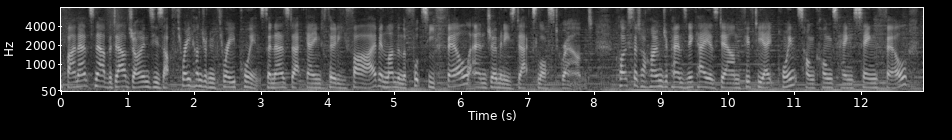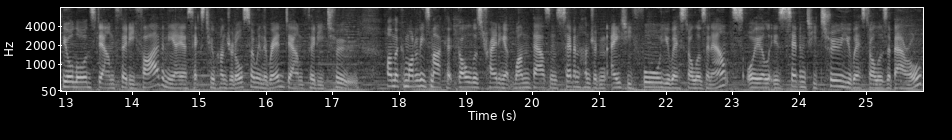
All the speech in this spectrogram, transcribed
finance now, the Dow Jones is up 303 points. The Nasdaq gained 35. In London, the FTSE fell and Germany's DAX lost ground. Closer to home, Japan's Nikkei is down 58 points. Hong Kong's Hang Seng fell. The All Ords down 35 and the ASX 200 also in the red, down 32. On the commodities market, gold is trading at 1,784 US dollars an ounce. Oil is 72 US dollars a barrel.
